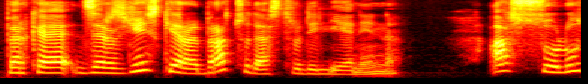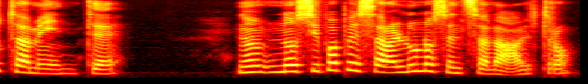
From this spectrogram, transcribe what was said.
perché Zerzhinsky era il braccio destro di Lenin. Assolutamente. Non, non si può pensare all'uno senza l'altro.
